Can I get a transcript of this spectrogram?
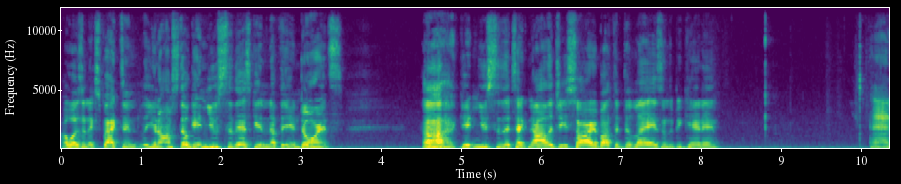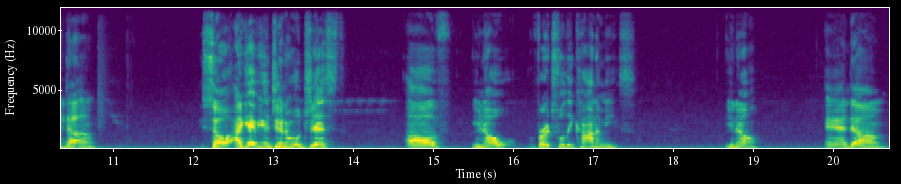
I wasn't expecting. You know, I'm still getting used to this, getting up the endurance. Ah, getting used to the technology. Sorry about the delays in the beginning. And um, so I gave you a general gist of, you know, virtual economies. You know? And um,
